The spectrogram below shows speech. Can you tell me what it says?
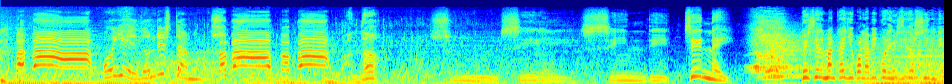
¡Papá! Oye, ¿dónde estamos? ¡Papá! ¡Papá! Anda. Sun, Sil, Cindy. ¡Sidney! Pesselman calle Wallaby 42 Sidney.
